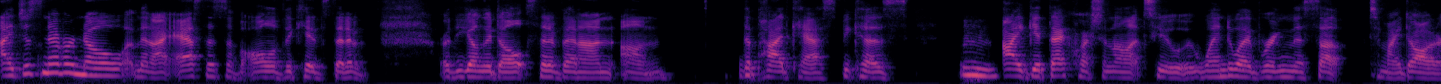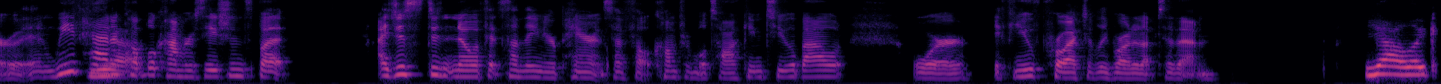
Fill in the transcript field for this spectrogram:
i just never know i mean i ask this of all of the kids that have or the young adults that have been on um the podcast because mm. i get that question a lot too when do i bring this up to my daughter and we've had yeah. a couple conversations but I just didn't know if it's something your parents have felt comfortable talking to you about or if you've proactively brought it up to them. Yeah, like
